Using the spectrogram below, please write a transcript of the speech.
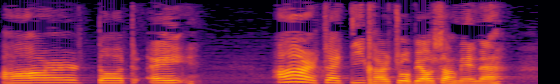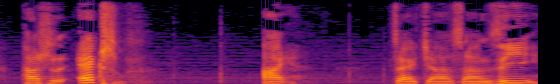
r dot a，r 在笛卡尔坐标上面呢，它是 x i，再加上 z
